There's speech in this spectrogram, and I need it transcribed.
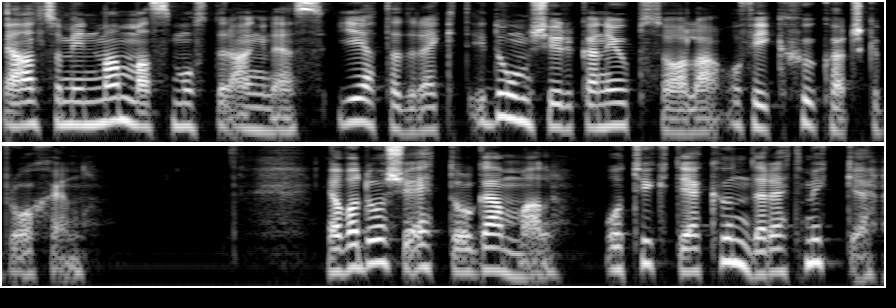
Ja, alltså min mammas moster Agnes getadräkt i domkyrkan i Uppsala och fick sjuksköterskebråschen. Jag var då 21 år gammal och tyckte jag kunde rätt mycket.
